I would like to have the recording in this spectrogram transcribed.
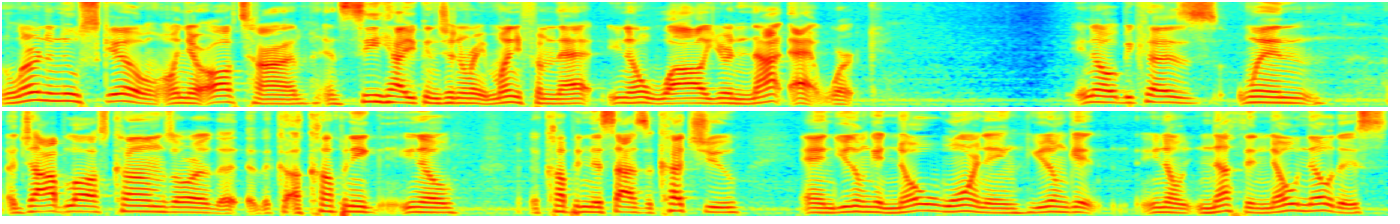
learn a new skill on your off time and see how you can generate money from that. You know, while you're not at work you know, because when a job loss comes or the, the, a company, you know, a company decides to cut you and you don't get no warning, you don't get, you know, nothing, no notice,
